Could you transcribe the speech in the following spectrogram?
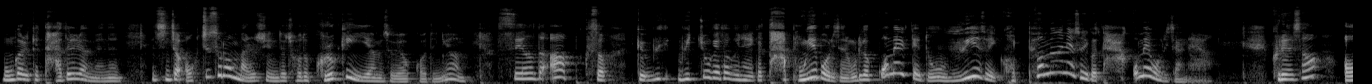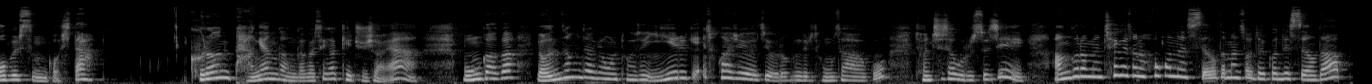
뭔가 이렇게 닫으려면은 진짜 억지스러운 말일 수 있는데 저도 그렇게 이해하면서 외웠거든요. sealed up. 그래서 이렇게 위, 위쪽에서 그냥 이거 다 봉해버리잖아요. 우리가 꼬맬 때도 위에서 이 겉표면에서 이거 다 꼬매버리잖아요. 그래서 up을 쓴 것이다. 그런 방향 감각을 생각해 주셔야 뭔가가 연상작용을 통해서 이해를 계속 하셔야지 여러분들이 동사하고 전치사구를 쓰지. 안 그러면 책에서는 허거나 sealed만 써도 될 건데 sealed up.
